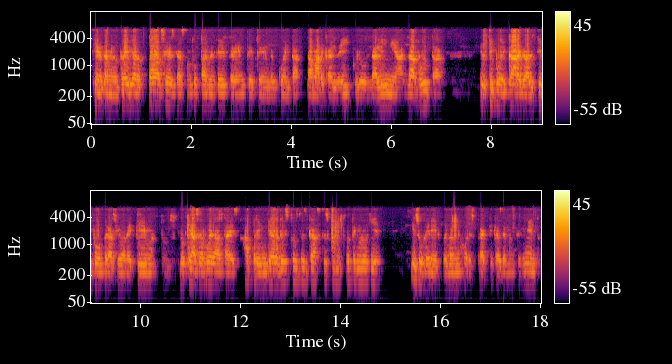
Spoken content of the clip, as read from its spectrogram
tiene también un trailer, todas se desgastan totalmente diferente teniendo en cuenta la marca del vehículo, la línea, la ruta, el tipo de carga, el tipo de operación, el clima. Entonces, lo que hace Ruedata es aprender de estos desgastes con nuestra tecnología y sugerir pues, las mejores prácticas de mantenimiento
